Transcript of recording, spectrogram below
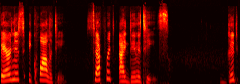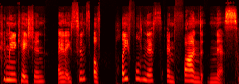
fairness, equality, separate identities, good communication, and a sense of playfulness and fondness.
